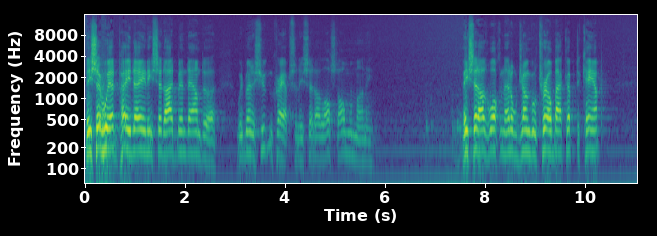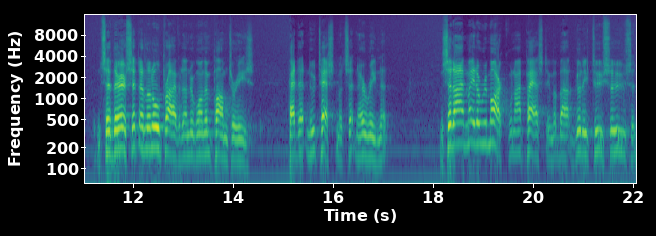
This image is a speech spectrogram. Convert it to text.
He said, We had payday, and he said, I'd been down to a We'd been a shooting craps, and he said, I lost all my money. He said, I was walking that old jungle trail back up to camp, and said, There sat that little old private under one of them palm trees, had that New Testament sitting there reading it. And said, I made a remark when I passed him about goody two shoes and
